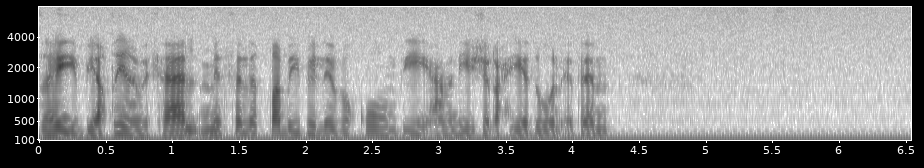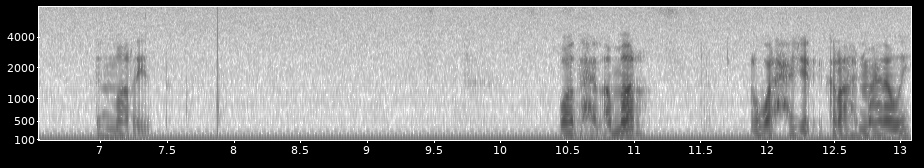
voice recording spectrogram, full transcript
زي بيعطينا مثال مثل الطبيب اللي بيقوم بعملية جراحية دون إذن المريض. واضح الأمر؟ أول حاجة الإكراه المعنوي.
